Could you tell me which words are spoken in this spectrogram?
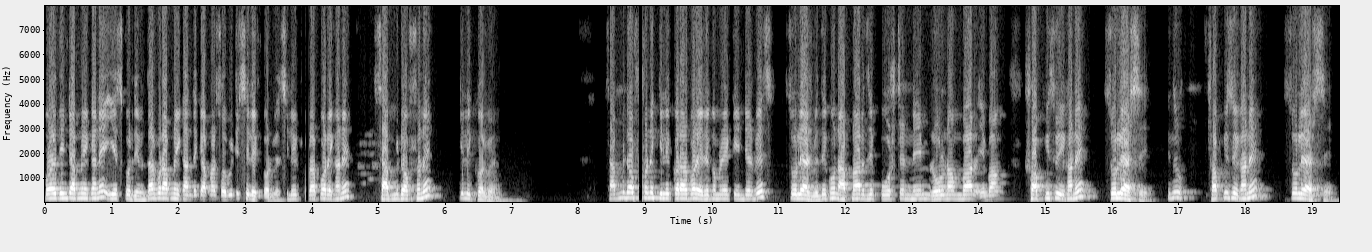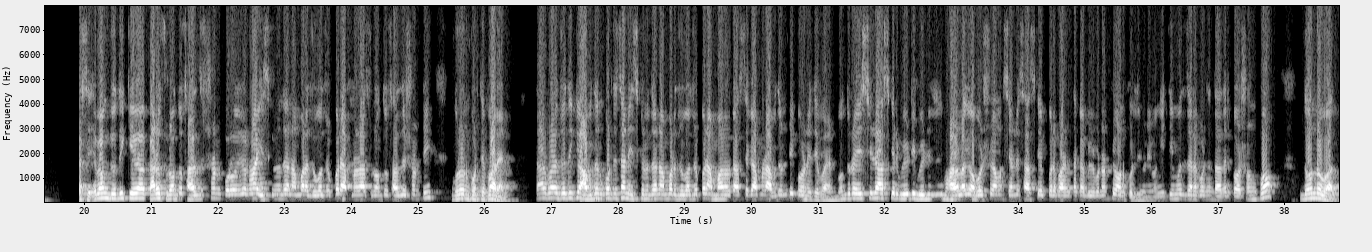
পরে তিনটে আপনি এখানে ইয়েস করে দিবেন। তারপর আপনি এখান থেকে আপনার ছবিটি সিলেক্ট করবেন। সিলেক্ট করার পর এখানে সাবমিট অপশনে ক্লিক করবেন। সাবমিট অপশনে ক্লিক করার পর এরকম একটি ইন্টারফেস চলে আসবে। দেখুন, আপনার যে পোস্টের নেম রোল নাম্বার এবং সবকিছু এখানে চলে আসছে। কিন্তু সবকিছু এখানে চলে আসছে। আসছে এবং যদি কেউ কারও চূড়ান্ত সাজেশন প্রয়োজন হয় স্ক্রিনে দেওয়া নাম্বারে যোগাযোগ করে আপনারা চূড়ান্ত সাজেশনটি গ্রহণ করতে পারেন। তারপরে যদি কেউ আবেদন করতে চান স্ক্রিনে দেওয়া নাম্বারে যোগাযোগ করে আমার কাছ থেকে আপনার আবেদনটি করে নিতে পারেন। বন্ধুরা, এই ছিল আজকের ভিডিওটি। ভিডিও যদি ভালো লাগে, অবশ্যই আমার চ্যানেলটি সাবস্ক্রাইব করে পাশে থাকা বেল বাটনটি অন করে দিবেন। এবং ইতিমধ্যে যারা করেছেন, তাদেরকে অসংখ্য ধন্যবাদ।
